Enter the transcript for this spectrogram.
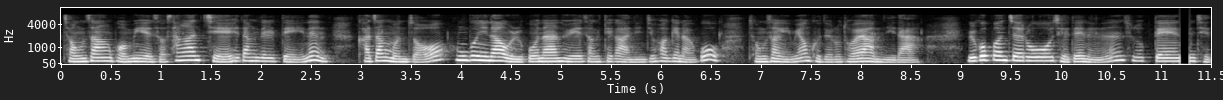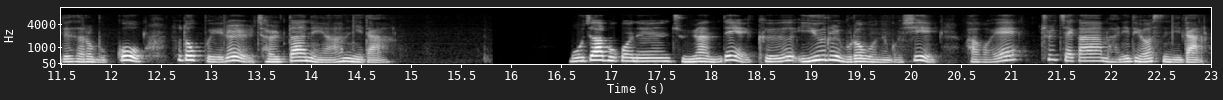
정상 범위에서 상한치에 해당될 때에는 가장 먼저 흥분이나 울고 난 후의 상태가 아닌지 확인하고 정상이면 그대로 둬야 합니다. 일곱 번째로 제대는 소독된 제대사로 묶고 소독 부위를 절단해야 합니다. 모자 복원은 중요한데 그 이유를 물어보는 것이 과거에 출제가 많이 되었습니다.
